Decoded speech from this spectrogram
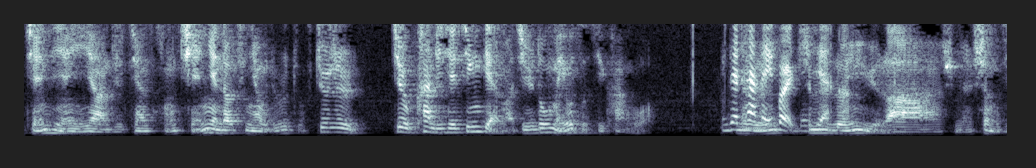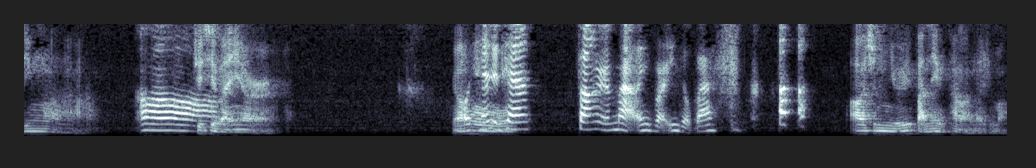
前几年一样，就像从前年到去年，我就是就是就看这些经典嘛，其实都没有仔细看过。你在看哪本什么《经典呢？论语》啦，什么《圣经》啦，哦，这些玩意儿。然后我前几天帮人买了一本《一九八四》，啊，是你把那个看完了是吗？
